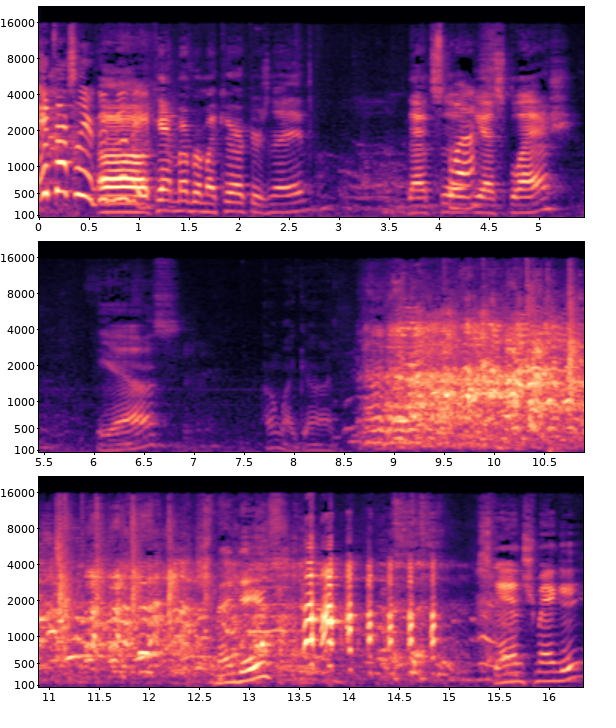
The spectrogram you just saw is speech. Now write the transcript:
It's actually a good Uh, I can't remember my character's name. That's uh, Splash? yeah, Splash. Yes. Oh my God. Schmenges. Stan Schmenge,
